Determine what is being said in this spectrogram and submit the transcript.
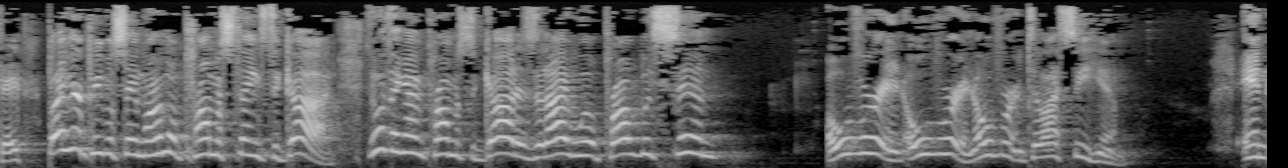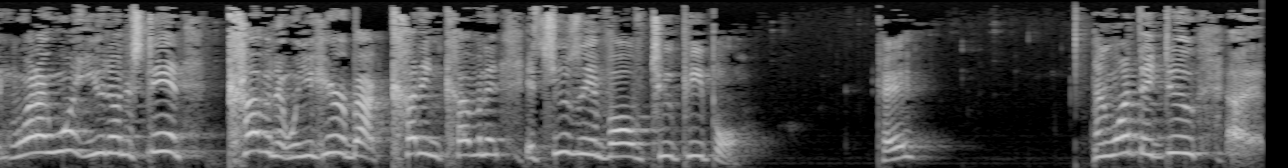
Okay? But I hear people saying, well, I'm going to promise things to God. The only thing I can promise to God is that I will probably sin over and over and over until I see Him. And what I want you to understand, covenant, when you hear about cutting covenant, it's usually involved two people. Okay? And what they do, uh,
